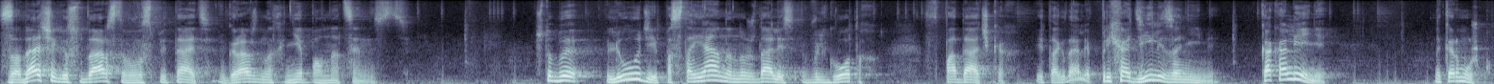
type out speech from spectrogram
Задача государства — воспитать в гражданах неполноценность. Чтобы люди постоянно нуждались в льготах, в подачках и так далее, приходили за ними, как олени на кормушку.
